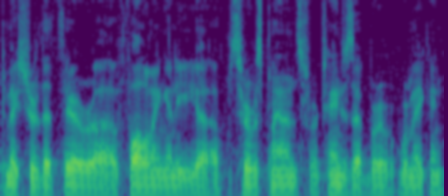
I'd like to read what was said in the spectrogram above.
to make sure that they're uh, following any uh, service plans or changes that we're, we're making.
